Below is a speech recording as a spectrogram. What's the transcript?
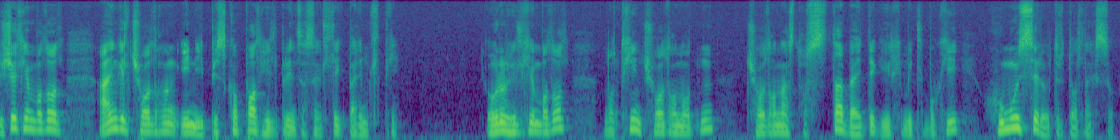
Жишээлх юм бол англи чуулган энэ епископол хэлбэрийн засаглалыг баримталдаг юм. Өөрөөр хэлэх юм бол нутгийн чуулганууд нь чуулганаас тусдаа байдаг эрх мэдэл бүхий хүмүүсээр удирдуулна гэсэн үг.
